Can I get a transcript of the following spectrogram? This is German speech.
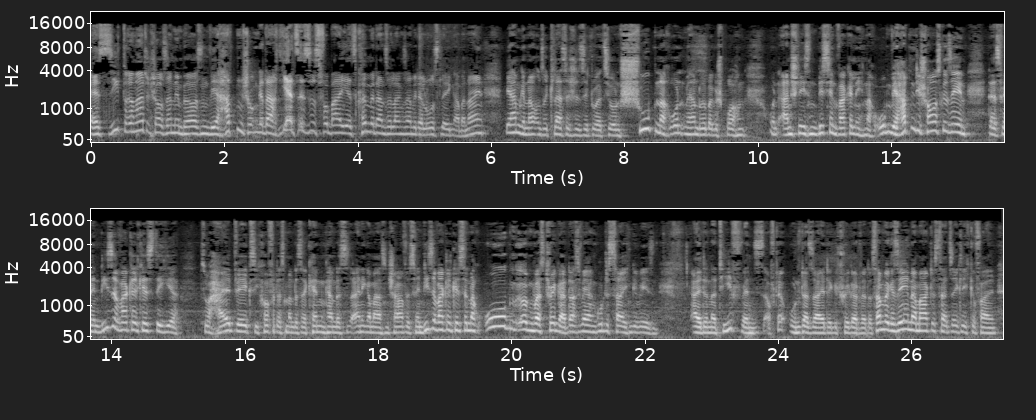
Es sieht dramatisch aus an den Börsen. Wir hatten schon gedacht, jetzt ist es vorbei, jetzt können wir dann so langsam wieder loslegen. Aber nein, wir haben genau unsere klassische Situation. Schub nach unten, wir haben drüber gesprochen. Und anschließend ein bisschen wackelig nach oben. Wir hatten die Chance gesehen, dass wenn diese Wackelkiste hier so halbwegs, ich hoffe, dass man das erkennen kann, dass es einigermaßen scharf ist, wenn diese Wackelkiste nach oben irgendwas triggert, das wäre ein gutes Zeichen gewesen. Alternativ, wenn es auf der Unterseite getriggert wird. Das haben wir gesehen, der Markt ist tatsächlich gefallen.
